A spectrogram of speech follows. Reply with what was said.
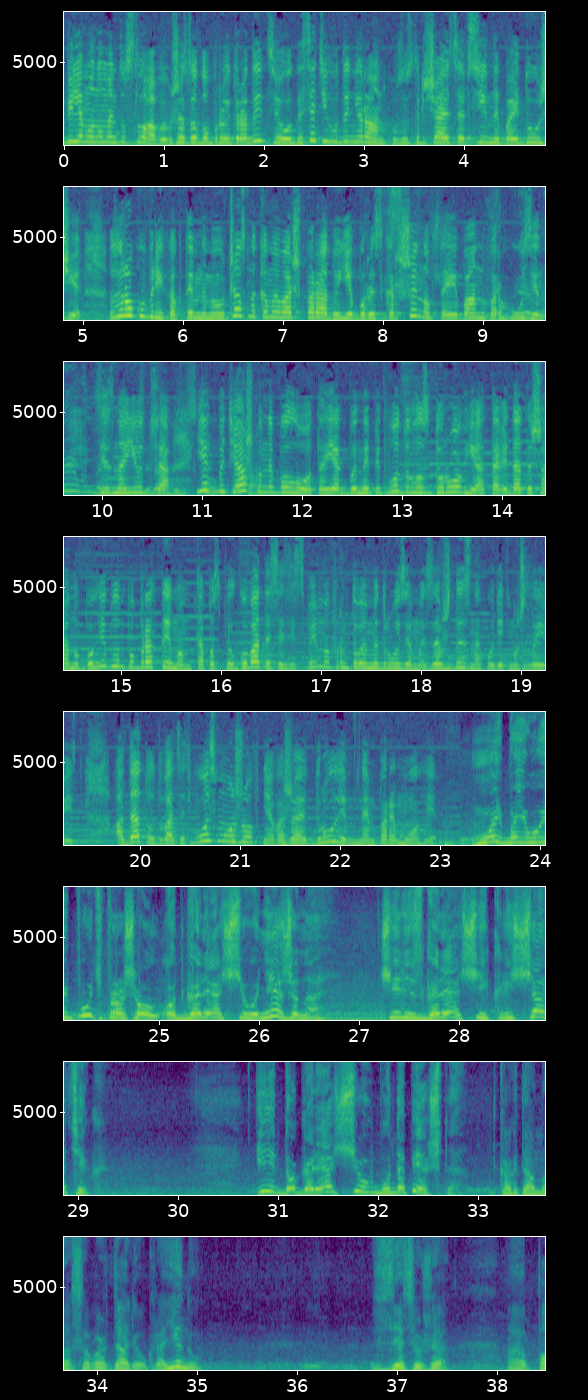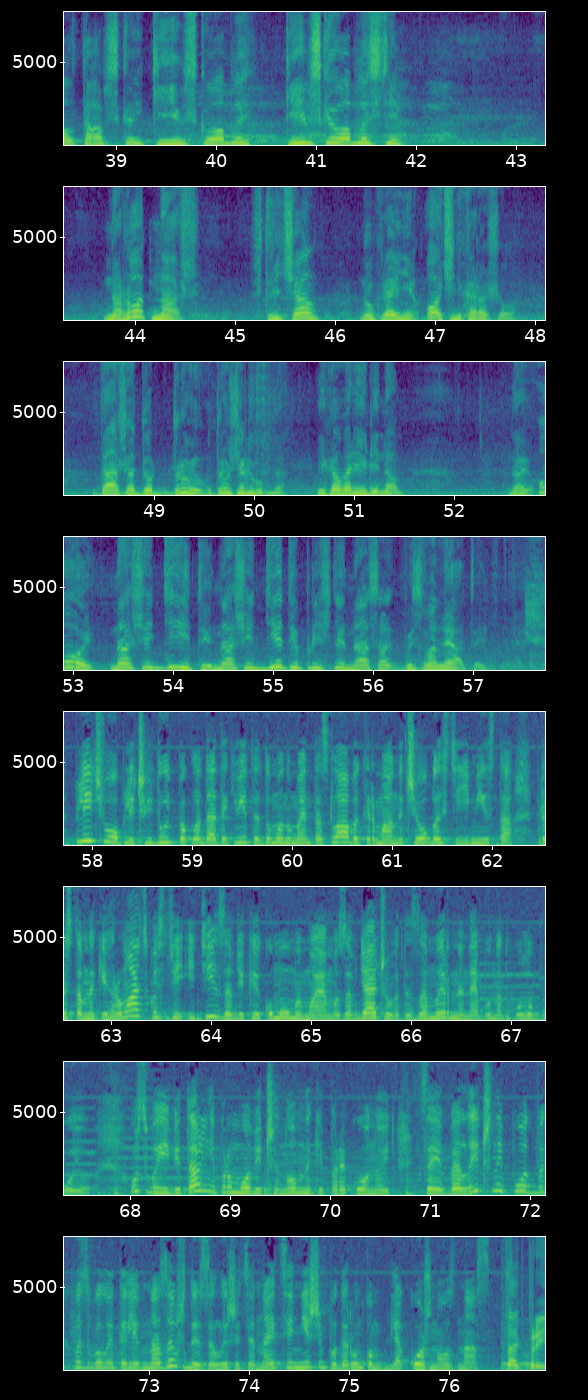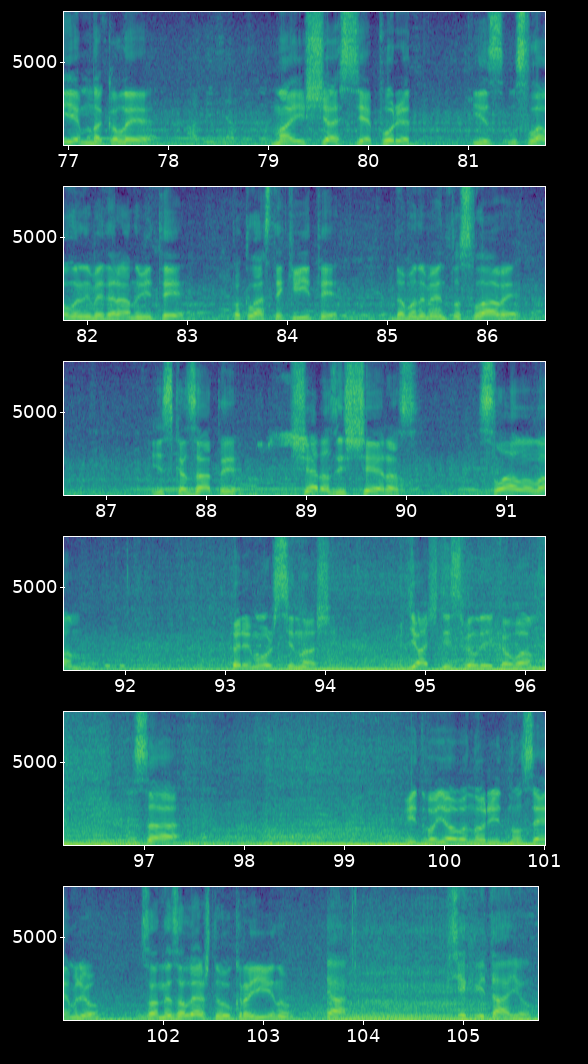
Біля монументу слави вже за доброю традицією о 10 годині ранку зустрічаються всі небайдужі. З року в рік активними учасниками марш-параду є Борис Каршинов та Іван Варгузін. Зізнаються, як би тяжко не було, та як би не підводило здоров'я, та віддати шану погиблим побратимам та поспілкуватися зі своїми фронтовими друзями завжди знаходять можливість. А дату 28 жовтня вважають другим днем перемоги. Мой боевой путь прошел от горящего Нежина через горящий Крещатик и до горящего Будапешта. когда мы освобождали Украину, здесь уже э, Полтавской, Киевской, области, Киевской области, народ наш встречал на Украине очень хорошо, даже дру- дру- дружелюбно. И говорили нам, на- ой, наші діти, наші діти прийшли нас а, визволяти. Пліч опліч йдуть покладати квіти до монумента слави керманичі області і міста, представники громадськості і ті, завдяки кому ми маємо завдячувати за мирне небо над головою. У своїй вітальній промові чиновники переконують, цей величний подвиг визволителів назавжди залишиться найціннішим подарунком для кожного з нас. Так приємно, коли маєш щастя поряд із уславленим ветераном йти, покласти квіти до монументу слави і сказати ще раз і ще раз: слава вам, переможці наші! Вдячність велика вам за відвойовану рідну землю, за незалежну Україну. Я всіх вітаю,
